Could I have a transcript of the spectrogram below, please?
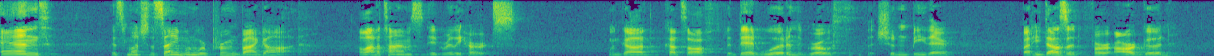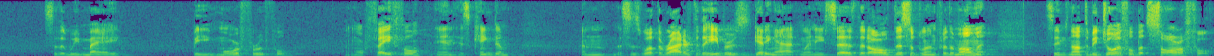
And it's much the same when we're pruned by God. A lot of times it really hurts when God cuts off the dead wood and the growth that shouldn't be there. But He does it for our good so that we may be more fruitful and more faithful in His kingdom. And this is what the writer to the Hebrews is getting at when he says that all discipline for the moment seems not to be joyful but sorrowful.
